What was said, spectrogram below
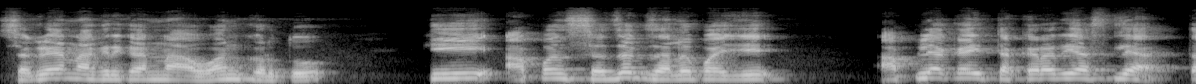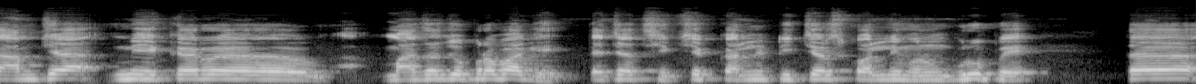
सगळ्या नागरिकांना आवाहन करतो की आपण सजग झालं पाहिजे. आपल्या काही तक्रारी असल्या तर आमच्या मी एकर माझा जो प्रभाग आहे त्याच्यात शिक्षक कॉलनी टीचर्स कॉलनी म्हणून ग्रुप आहे. तर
